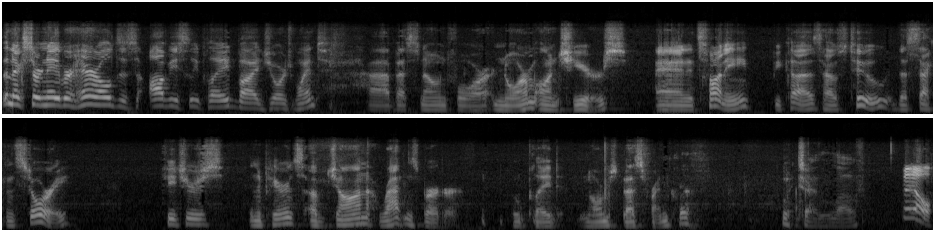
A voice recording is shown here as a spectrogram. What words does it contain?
The next door neighbor, Harold, is obviously played by George Wendt, uh, best known for Norm on Cheers. And it's funny because House 2, the second story, features an appearance of John Ratzenberger, who played Norm's best friend, Cliff. Which I love. Bill.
